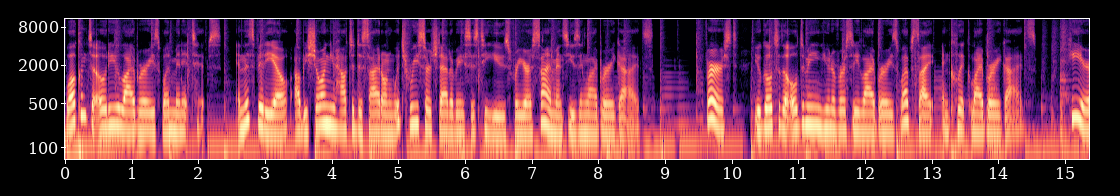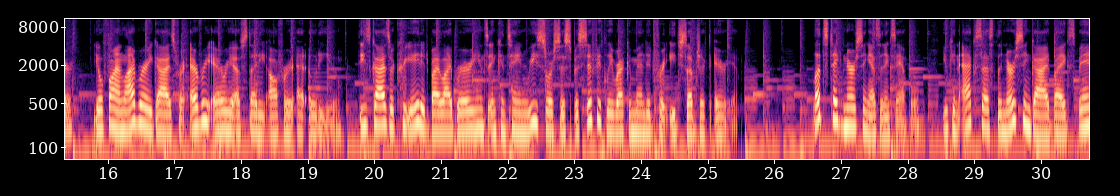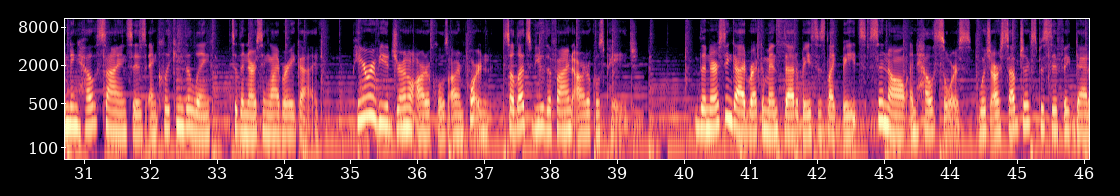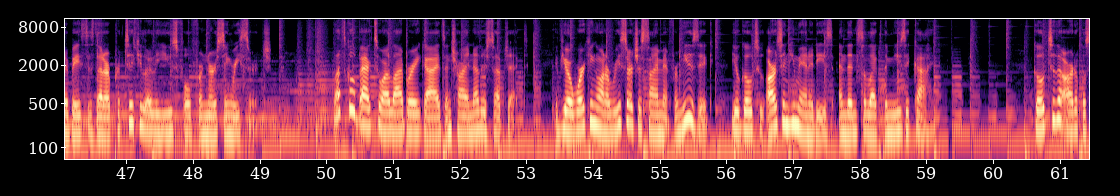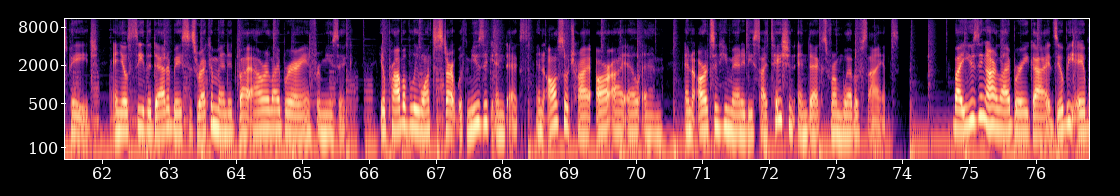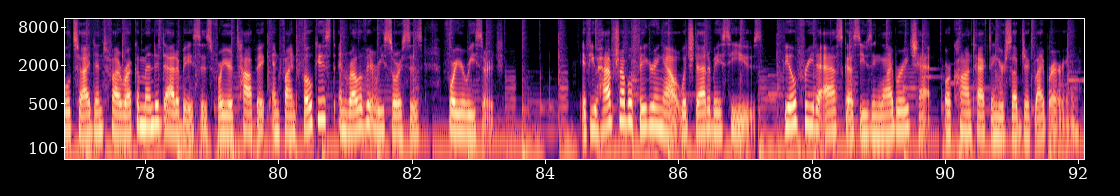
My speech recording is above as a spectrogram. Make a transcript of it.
Welcome to ODU Library's 1 Minute Tips. In this video, I'll be showing you how to decide on which research databases to use for your assignments using library guides. First, you'll go to the Old Dominion University Library's website and click Library Guides. Here, You'll find library guides for every area of study offered at ODU. These guides are created by librarians and contain resources specifically recommended for each subject area. Let's take nursing as an example. You can access the nursing guide by expanding health sciences and clicking the link to the nursing library guide. Peer reviewed journal articles are important, so let's view the Find Articles page. The nursing guide recommends databases like Bates, CINAHL, and HealthSource, which are subject specific databases that are particularly useful for nursing research. Let's go back to our library guides and try another subject. If you're working on a research assignment for music, you'll go to Arts and Humanities and then select the Music Guide. Go to the Articles page, and you'll see the databases recommended by our librarian for music. You'll probably want to start with Music Index and also try RILM, an Arts and Humanities Citation Index from Web of Science. By using our library guides, you'll be able to identify recommended databases for your topic and find focused and relevant resources for your research. If you have trouble figuring out which database to use, feel free to ask us using library chat or contacting your subject librarian.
